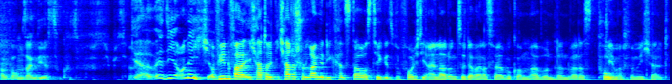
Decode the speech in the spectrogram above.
Aber warum sagen die erst so kurzfristig bisher? Ja, weiß ich auch nicht. Auf jeden Fall, ich hatte, ich hatte schon lange die Star Wars-Tickets, bevor ich die Einladung zu der Weihnachtsfeier bekommen habe. Und dann war das Punkt. Thema für mich halt.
